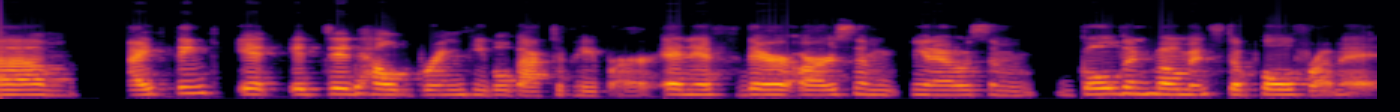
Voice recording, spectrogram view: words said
um, I think it it did help bring people back to paper. And if there are some, you know, some golden moments to pull from it,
